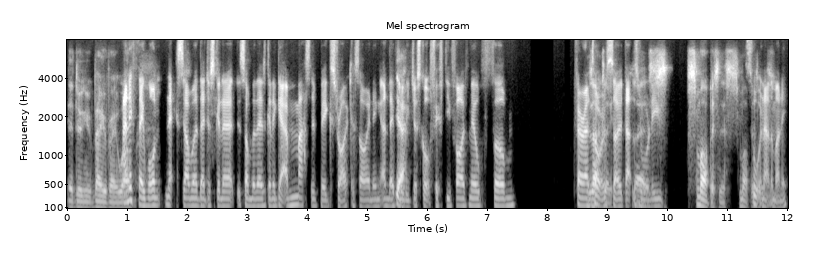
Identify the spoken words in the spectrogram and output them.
they're doing it very, very well. And if they want next summer, they're just gonna summer there's gonna get a massive big striker signing, and they've yeah. already just got 55 mil from Ferran exactly. Torres. So that's already smart business, smart sorting business. out the money.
